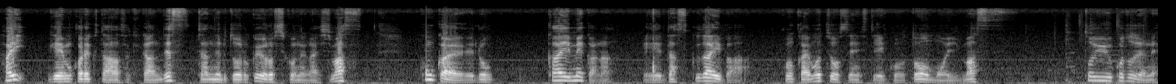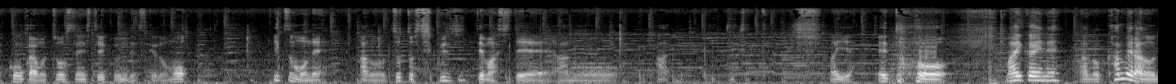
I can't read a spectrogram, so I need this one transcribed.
はい。ゲームコレクターのさきかんです。チャンネル登録よろしくお願いします。今回6回目かな、えーダスクダイバー。今回も挑戦していこうと思います。ということでね、今回も挑戦していくんですけども、いつもね、あの、ちょっとしくじってまして、あの、あ、出ちゃった。まあいいや。えっと、毎回ね、あの、カメラの、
